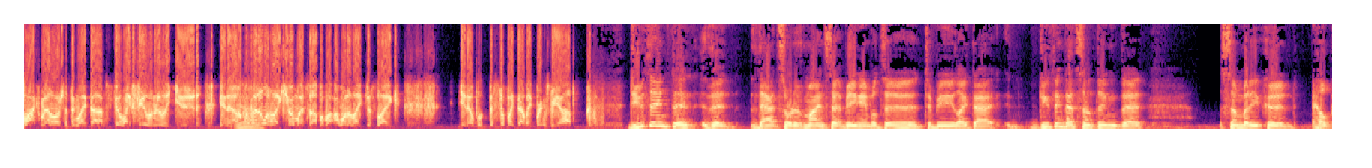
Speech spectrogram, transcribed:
black metal or something like that, I'm still like feeling really good. You know, Yeah. I don't want to like kill myself. I'm, I want to like just like you know stuff like that like brings me up. Do you think that that that sort of mindset, being able to to be like that, do you think that's something that somebody could help?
